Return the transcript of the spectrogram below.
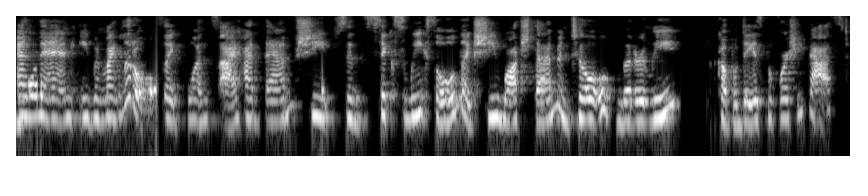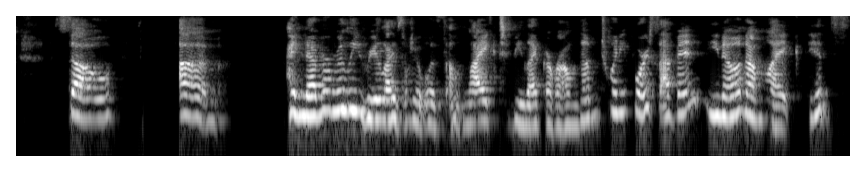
and then even my littles. Like once I had them, she since six weeks old, like she watched them until literally a couple days before she passed. So, um, I never really realized what it was like to be like around them twenty four seven. You know, and I'm like, it's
